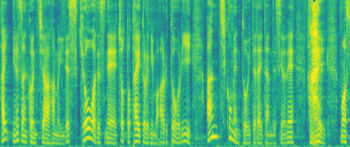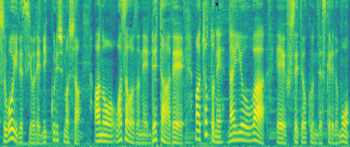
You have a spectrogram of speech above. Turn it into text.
はい、皆さんこんにちは、ハムイです。今日はですね、ちょっとタイトルにもある通り、アンチコメントをいただいたんですよね。はい。まあ、すごいですよね。びっくりしました。あの、わざわざね、レターで、まあ、ちょっとね、内容は、えー、伏せておくんですけれども、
